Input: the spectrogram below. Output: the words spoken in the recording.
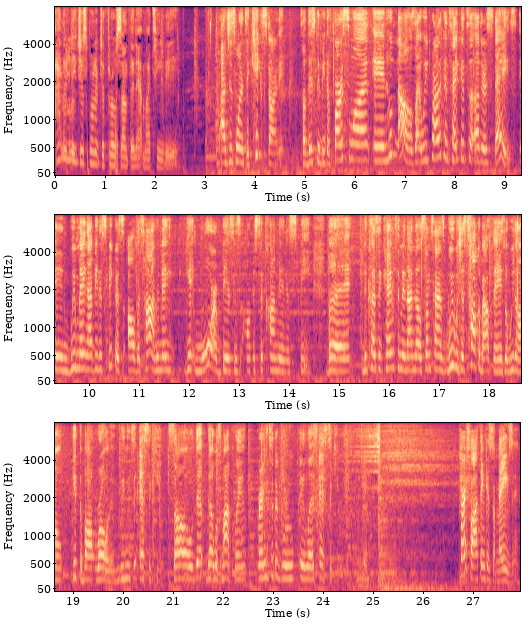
I literally just wanted to throw something at my TV. I just wanted to kickstart it. So this could be the first one, and who knows? Like we probably can take it to other states, and we may not be the speakers all the time. We may get more business owners to come in and speak. But because it came to me, and I know sometimes we would just talk about things, but we don't get the ball rolling. We need to execute. So that that was my plan. Bring it to the group and let's execute. Yeah. First of all, I think it's amazing.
